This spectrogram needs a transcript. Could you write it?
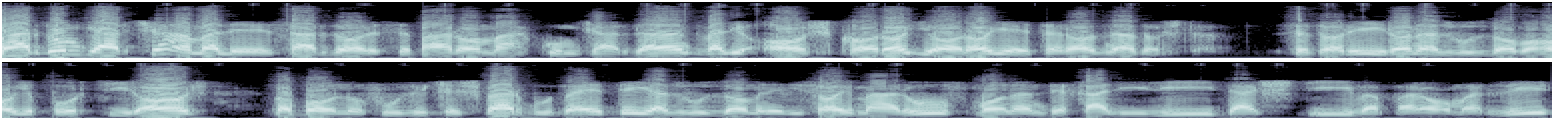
مردم گرچه عمل سردار سپه را محکوم کردند ولی آشکارا یارای اعتراض نداشتند. ستاره ایران از روزنامه های پرتیراژ و با نفوذ کشور بود و عدهای از روزنامه نویس های معروف مانند خلیلی، دشتی و فرامرزی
